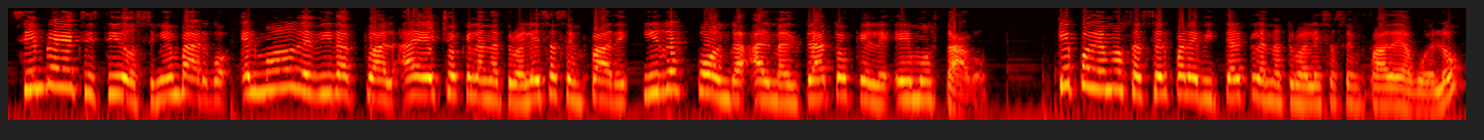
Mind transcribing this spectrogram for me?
Siempre han existido, sin embargo, el modo de vida actual ha hecho que la naturaleza se enfade y responda al maltrato que le hemos dado. ¿Qué podemos hacer para evitar que la naturaleza se enfade, abuelo?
